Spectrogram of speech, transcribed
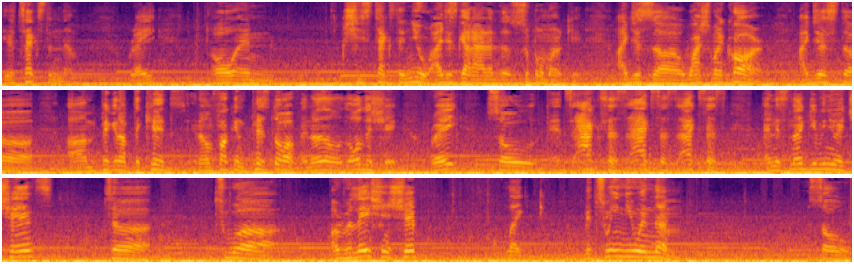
you're texting them, right? Oh, and she's texting you. I just got out of the supermarket. I just uh, washed my car. I just uh, I'm picking up the kids, and I'm fucking pissed off, and all, all this shit, right? So it's access, access, access, and it's not giving you a chance to to a a relationship like between you and them. So,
